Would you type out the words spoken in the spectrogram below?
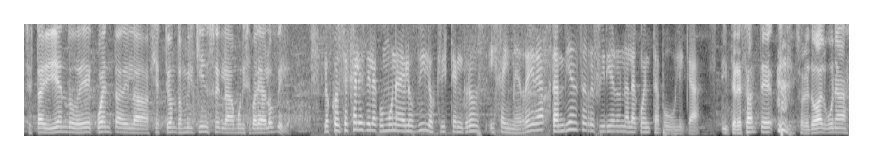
se está viviendo de cuenta de la gestión 2015 en la Municipalidad de Los Vilos. Los concejales de la comuna de Los Vilos, Cristian Gross y Jaime Herrera, también se refirieron a la cuenta pública. Interesante, sobre todo algunas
